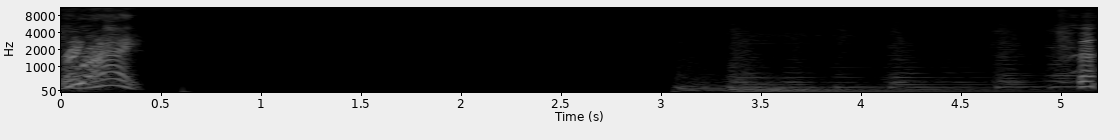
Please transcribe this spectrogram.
Right, right.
